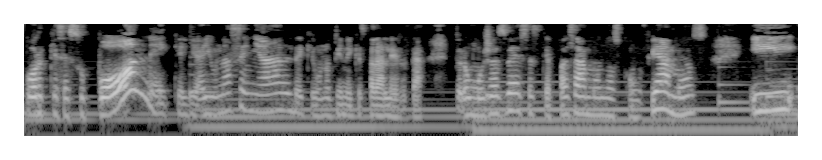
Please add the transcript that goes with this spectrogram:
Porque se supone que ya hay una señal de que uno tiene que estar alerta, pero muchas veces que pasamos nos confiamos y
